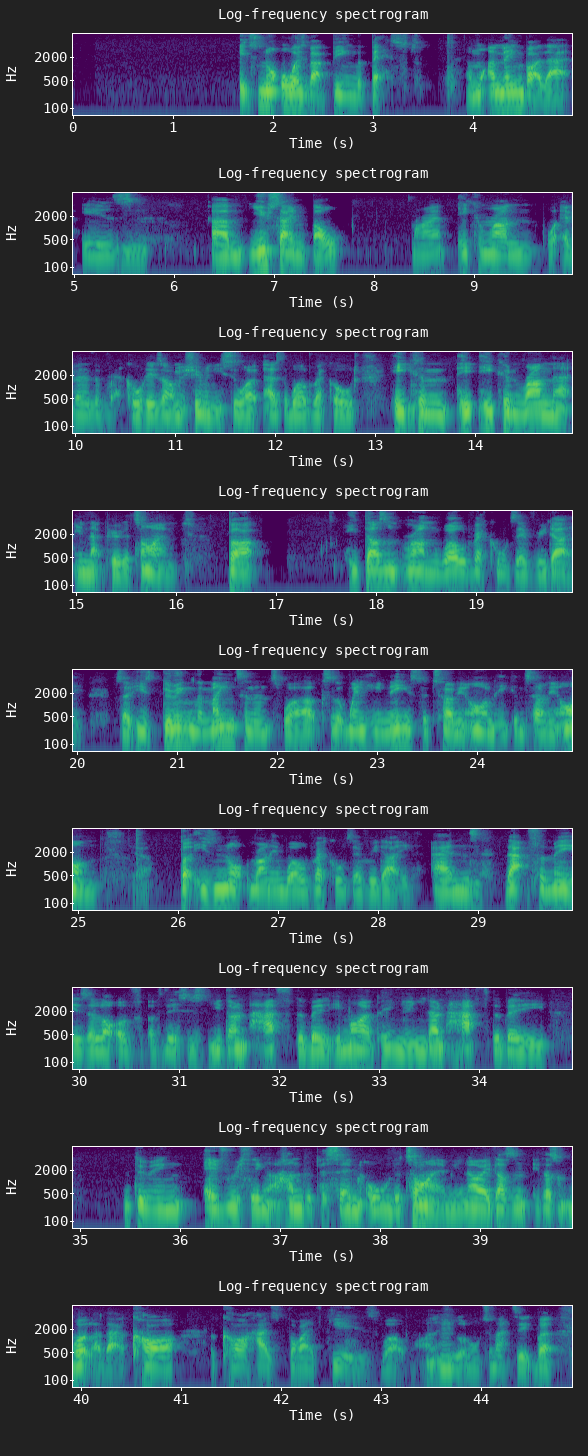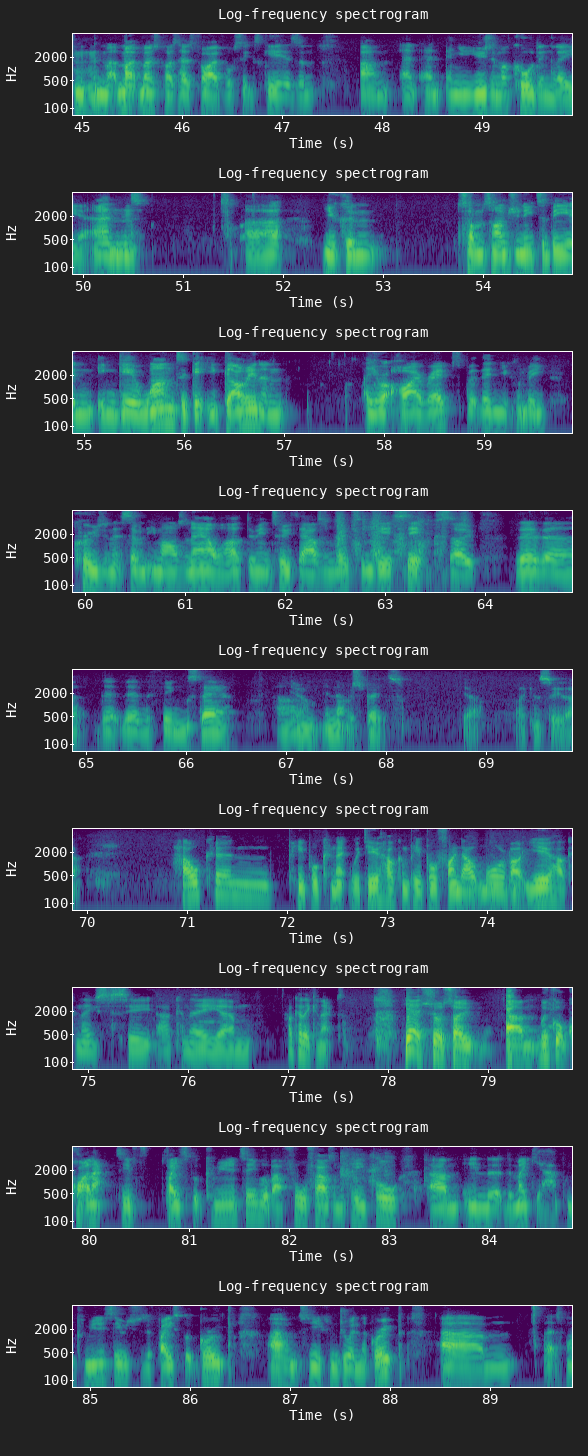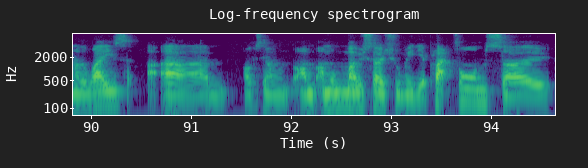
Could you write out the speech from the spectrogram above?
it's not always about being the best. And what I mean by that is mm. um, Usain Bolt right he can run whatever the record is. I'm assuming he still has the world record. He can he, he can run that in that period of time but he doesn't run world records every day. So he's doing the maintenance work so that when he needs to turn it on, he can turn it on. Yeah. But he's not running world records every day. And mm. that for me is a lot of, of this is you don't have to be, in my opinion, you don't have to be doing everything 100% all the time. You know, it doesn't, it doesn't work like that. A car, a car has five gears. Well, I know mm-hmm. you've got an automatic, but mm-hmm. m- most cars has five or six gears, and um, and, and and you use them accordingly. And mm-hmm. uh, you can sometimes you need to be in in gear one to get you going, and you're at high revs, but then you can be cruising at 70 miles an hour doing 2,000 revs in gear six. So they're the they're, they're the things there um, yeah. in that respect. Yeah, I can see that how can people connect with you? How can people find out more about you? How can they see? How can they? Um, how can they connect? Yeah, sure. So um, we've got quite an active Facebook community. We've got about four thousand people um, in the, the Make It Happen community, which is a Facebook group. Um, so you can join the group. Um, that's one of the ways. Um, obviously, I'm, I'm, I'm, on most social media platforms. So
